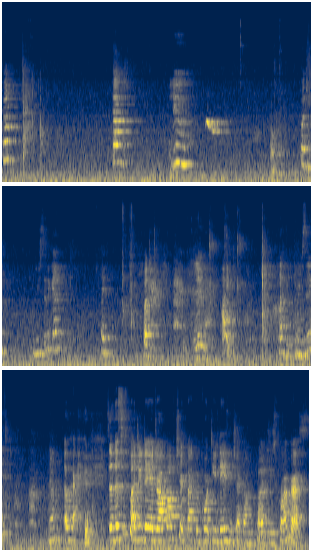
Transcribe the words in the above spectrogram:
Come. Come. Hello. Okay. Buddy, can you sit again? Hey. Buddy. Hello. Hi. Hi. Can you sit? No? Okay. So this is Pudgey Day, a drop off. Check back in 14 days and check on Pudgey's progress.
